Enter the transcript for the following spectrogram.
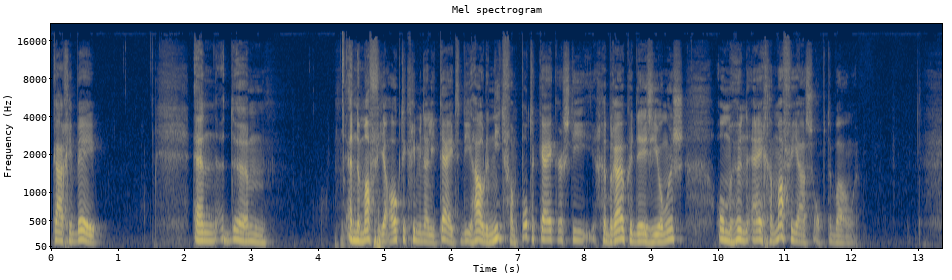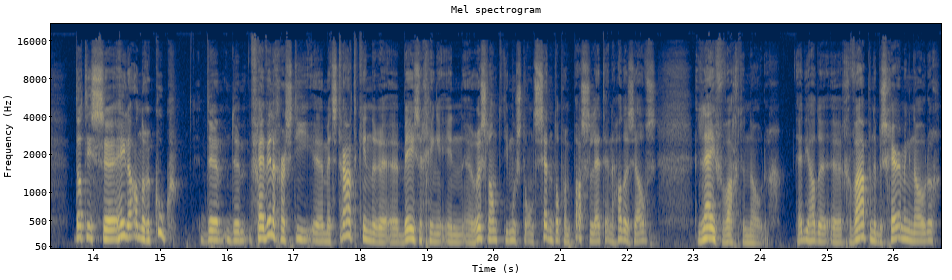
KGB en de, En de maffia ook, de criminaliteit, die houden niet van pottenkijkers, die gebruiken deze jongens om hun eigen maffia's op te bouwen. Dat is een hele andere koek. De, de vrijwilligers die uh, met straatkinderen uh, bezig gingen in Rusland, die moesten ontzettend op hun pas letten en hadden zelfs lijfwachten nodig. Die hadden gewapende bescherming nodig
